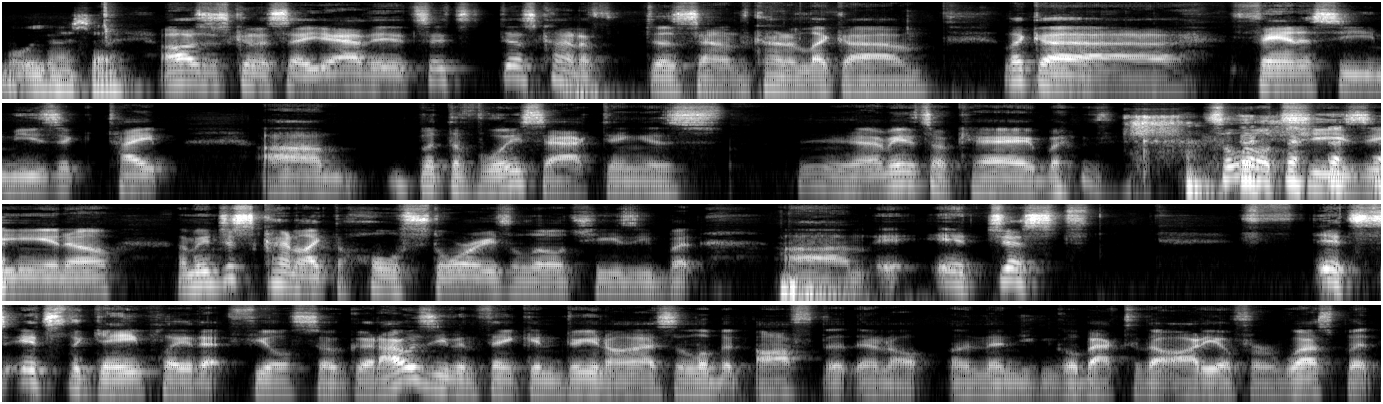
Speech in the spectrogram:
what were you gonna say? I was just gonna say, yeah, it's it does kind of does sound kind of like a um, like a fantasy music type, um, but the voice acting is, I mean, it's okay, but it's a little cheesy, you know. I mean, just kind of like the whole story is a little cheesy, but um, it, it just it's it's the gameplay that feels so good. I was even thinking, you know, that's a little bit off the, and, I'll, and then you can go back to the audio for Wes, but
